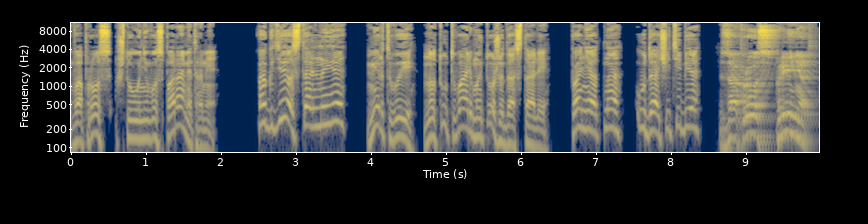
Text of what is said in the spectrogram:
Вопрос, что у него с параметрами? А где остальные? Мертвы, но ту тварь мы тоже достали. Понятно. Удачи тебе. Запрос принят.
